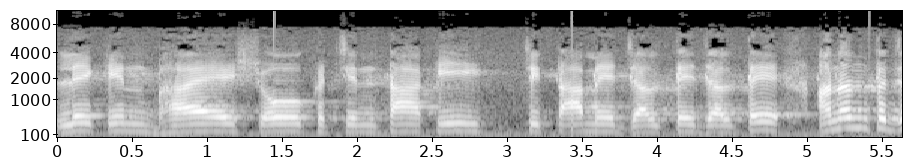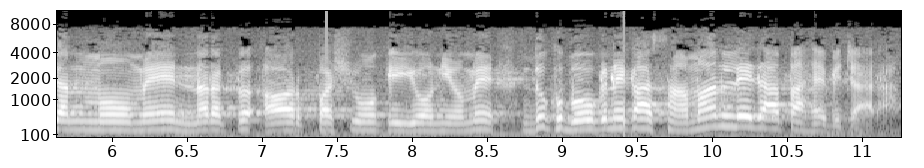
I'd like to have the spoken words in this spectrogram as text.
लेकिन भय, शोक, चिंता की चिता में जलते जलते अनंत जन्मों में नरक और पशुओं की योनियों में दुख भोगने का सामान ले जाता है बेचारा।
